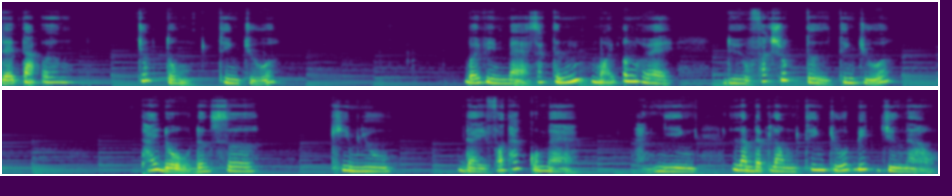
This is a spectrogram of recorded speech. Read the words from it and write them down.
để tạ ơn, chúc tùng thiên chúa. Bởi vì mẹ xác tính mọi ân huệ đều phát xuất từ thiên chúa. Thái độ đơn sơ, khiêm nhu, đầy phó thác của mẹ, hẳn nhiên làm đẹp lòng thiên chúa biết chừng nào.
